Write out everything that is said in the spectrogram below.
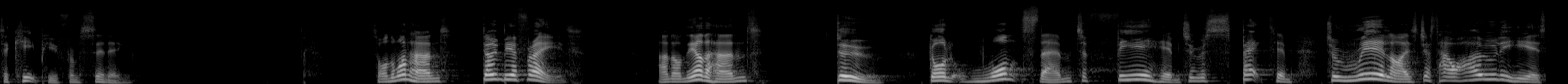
to keep you from sinning. So, on the one hand, don't be afraid. And on the other hand, do. God wants them to fear Him, to respect Him, to realize just how holy He is,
